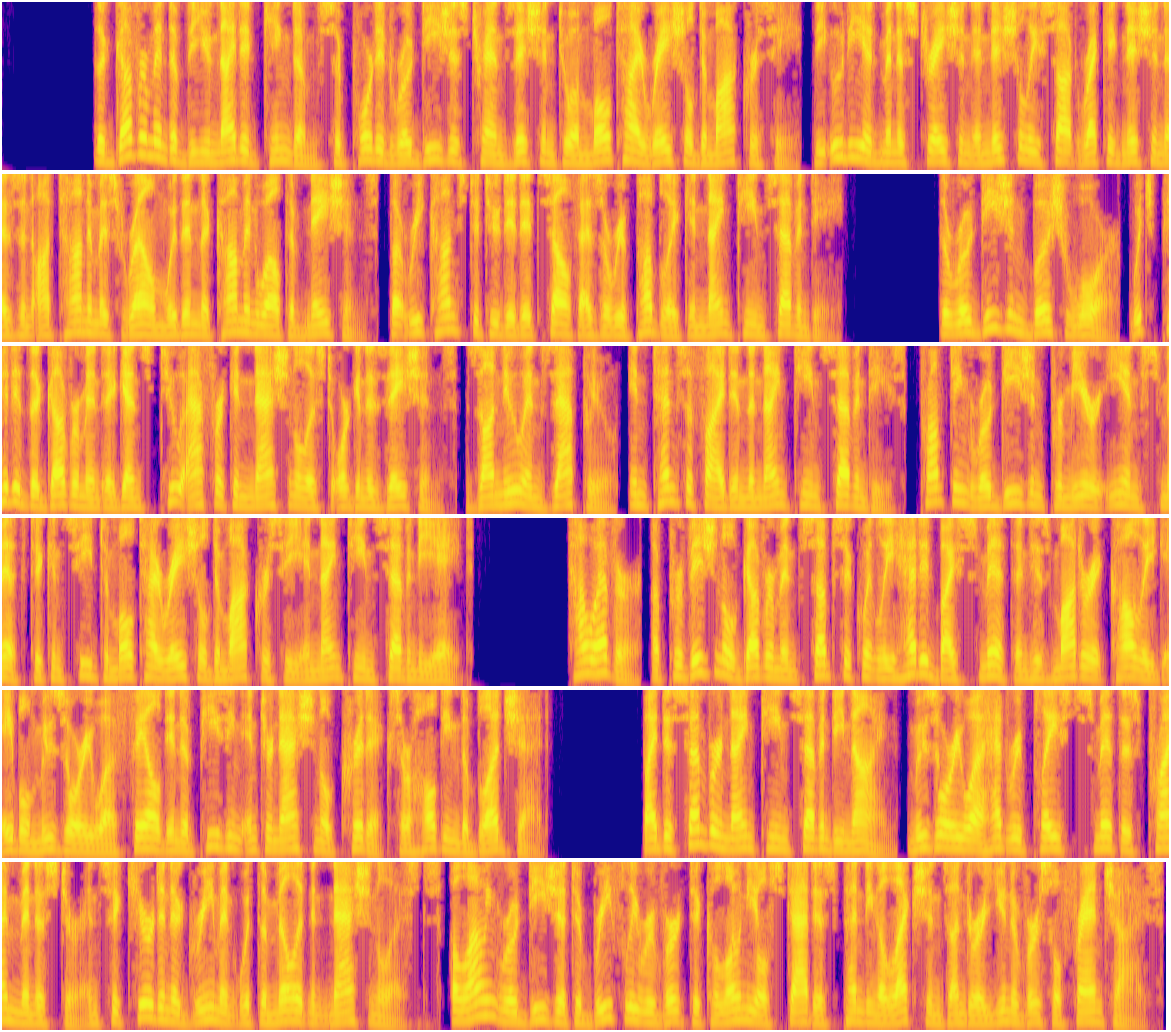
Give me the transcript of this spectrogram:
The government of the United Kingdom supported Rhodesia's transition to a multi-racial democracy. The UDI administration initially sought recognition as an autonomous realm within the Commonwealth of Nations, but reconstituted itself as a republic in 1970. The Rhodesian Bush War, which pitted the government against two African nationalist organizations, ZANU and ZAPU, intensified in the 1970s, prompting Rhodesian Premier Ian Smith to concede to multiracial democracy in 1978. However, a provisional government subsequently headed by Smith and his moderate colleague Abel Muzorewa failed in appeasing international critics or halting the bloodshed. By December 1979, Muzorewa had replaced Smith as prime minister and secured an agreement with the militant nationalists, allowing Rhodesia to briefly revert to colonial status pending elections under a universal franchise.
